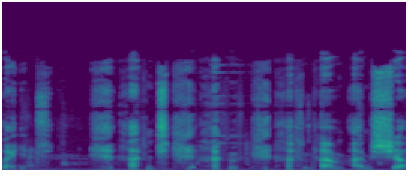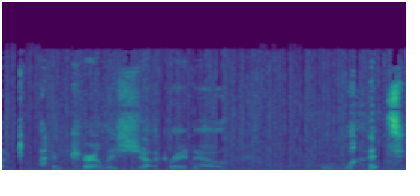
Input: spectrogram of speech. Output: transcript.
wait. I'm, I'm, I'm, I'm, I'm shook. I'm currently shook right now. What?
